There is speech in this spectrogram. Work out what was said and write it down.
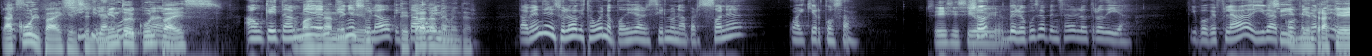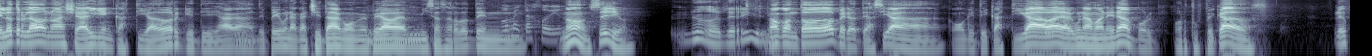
la culpa, es que Sí, el sentimiento de culpa. es Aunque lo más también tiene que su lado que te está tratan bueno. de meter. También tiene su lado que está bueno poder decirle a una persona cualquier cosa. Sí, sí, sí, Yo obvio. me lo puse a pensar el otro día. Tipo, que fla, ir a Sí, mientras que del otro lado no haya alguien castigador que te haga, te pegue una cachetada como me pegaba mi sacerdote en. ¿Vos me estás jodiendo? No, en serio. No, terrible. No con todo, pero te hacía como que te castigaba de alguna manera por, por tus pecados. Después-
